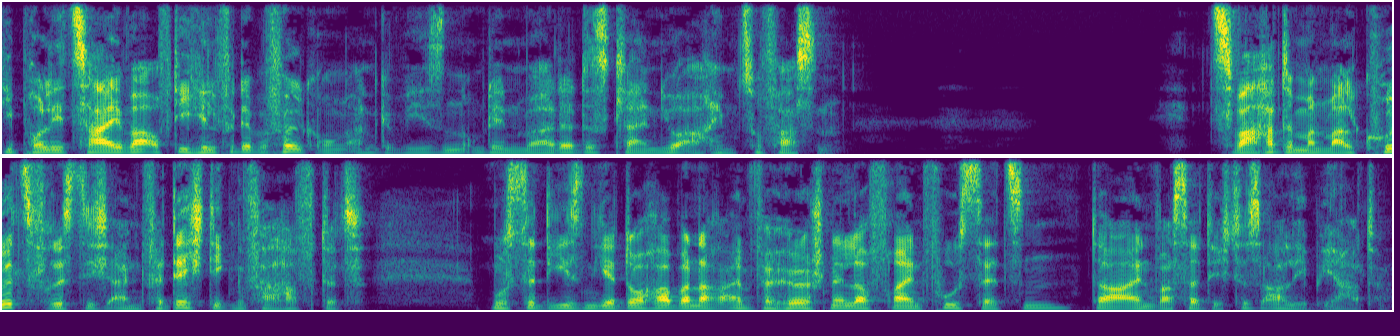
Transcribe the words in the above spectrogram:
Die Polizei war auf die Hilfe der Bevölkerung angewiesen, um den Mörder des kleinen Joachim zu fassen. Zwar hatte man mal kurzfristig einen Verdächtigen verhaftet, musste diesen jedoch aber nach einem Verhör schnell auf freien Fuß setzen, da er ein wasserdichtes Alibi hatte.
